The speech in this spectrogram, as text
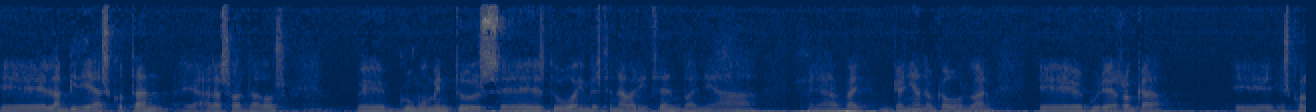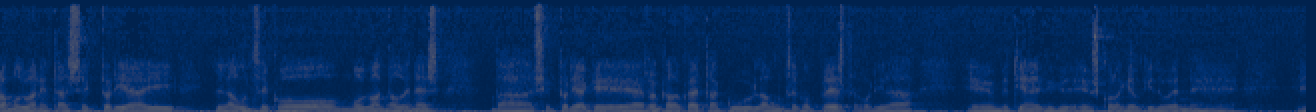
e, lanbide askotan e, arazoak dagoz. E, gu momentuz ez du hainbeste nabaritzen, baina, baina bai, gainean daukagu orduan e, gure erronka e, eskola moduan eta sektoriai laguntzeko moduan daudenez, ba, sektoriak eh, erronka dauka eta gu laguntzeko prest, hori da e, betian eskolak eduki duen e, e,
